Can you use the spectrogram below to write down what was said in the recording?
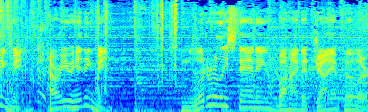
Shooting me? How are you hitting me? I'm literally standing behind a giant pillar.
